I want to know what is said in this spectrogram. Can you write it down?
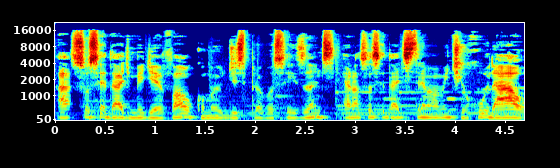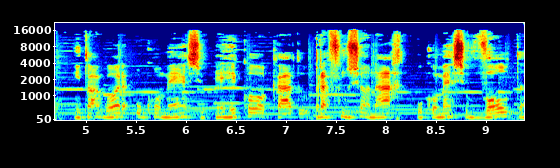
a sociedade medieval, como eu disse para vocês antes, era uma sociedade extremamente rural. Então, agora o comércio é recolocado para funcionar, o comércio volta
